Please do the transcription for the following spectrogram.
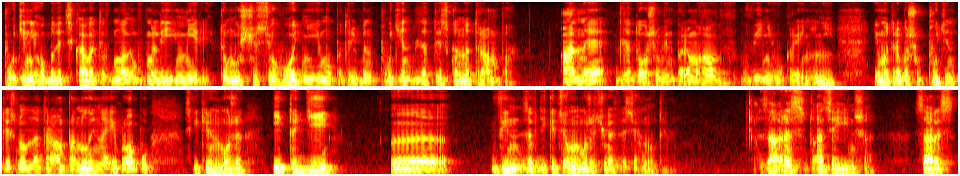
Путін його буде цікавити в, малій мірі, тому що сьогодні йому потрібен Путін для тиску на Трампа, а не для того, щоб він перемагав в війні в Україні. Ні. Йому треба, щоб Путін тиснув на Трампа, ну і на Європу, скільки він може. І тоді е, він завдяки цьому може чогось досягнути. Зараз ситуація інша. Зараз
